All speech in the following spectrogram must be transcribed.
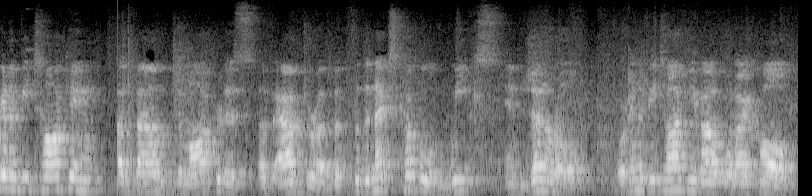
going to be talking about Democritus of Abdera, but for the next couple of weeks in general, we're going to be talking about what I call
